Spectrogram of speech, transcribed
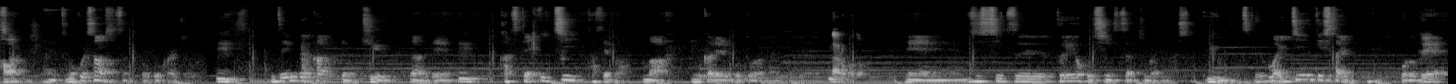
て、はえーと残り3節の東京会場。うん。全部勝っても9なんで、うん。勝ち点1足せば、まあ、抜かれることはないのなるほど。で、えー実質、プレーオフ進出は決まりましたという感じですけど、まあ、1抜けしたいっていうところで、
